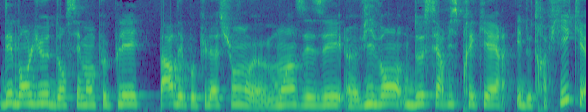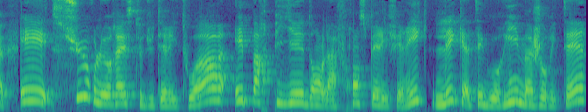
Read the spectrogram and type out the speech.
des banlieues densément peuplées par des populations euh, moins aisées euh, vivant de services précaires et de trafic, et sur le reste du territoire, éparpillées dans la France périphérique, les catégories majoritaires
